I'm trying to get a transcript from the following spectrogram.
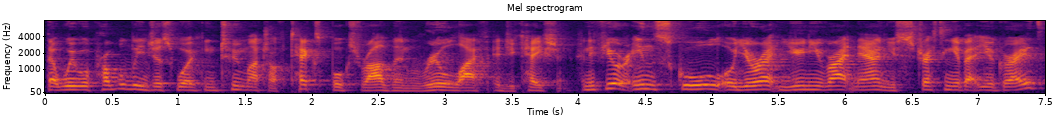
that we were probably just working too much off textbooks rather than real life education. And if you're in school or you're at uni right now and you're stressing about your grades,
